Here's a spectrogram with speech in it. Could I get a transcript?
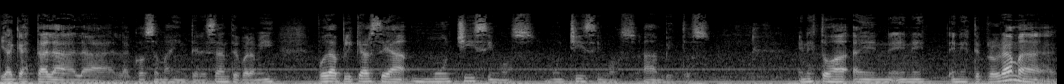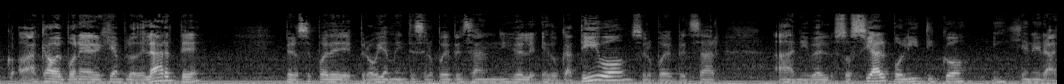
y acá está la, la, cosa más interesante para mí, puede aplicarse a muchísimos, muchísimos ámbitos. En, esto, en, en, este programa acabo de poner el ejemplo del arte, pero se puede, pero obviamente se lo puede pensar a nivel educativo, se lo puede pensar a nivel social, político, en general.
